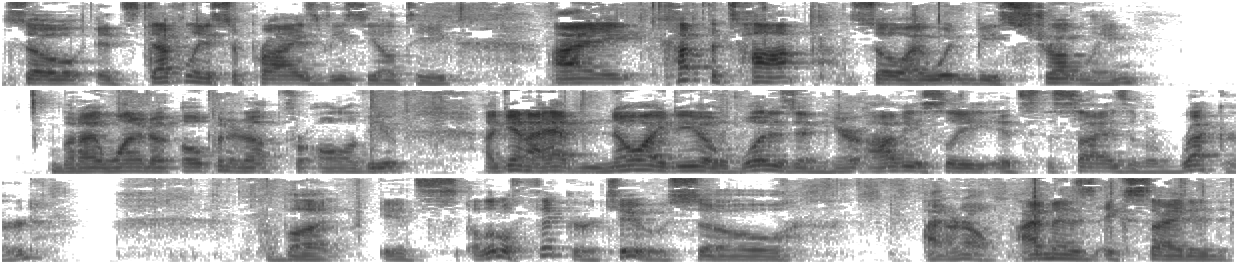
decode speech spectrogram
so it's definitely a surprise VCLT. I cut the top so I wouldn't be struggling, but I wanted to open it up for all of you. Again, I have no idea what is in here. Obviously, it's the size of a record, but it's a little thicker too. So I don't know. I'm as excited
